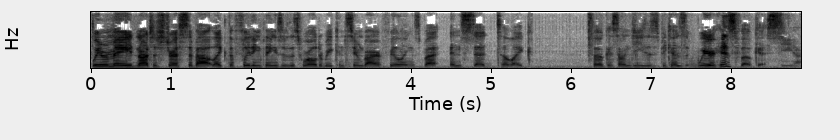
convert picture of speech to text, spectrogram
We were made not to stress about like the fleeting things of this world or be consumed by our feelings, but instead to like focus on Jesus because we're His focus. yeah.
